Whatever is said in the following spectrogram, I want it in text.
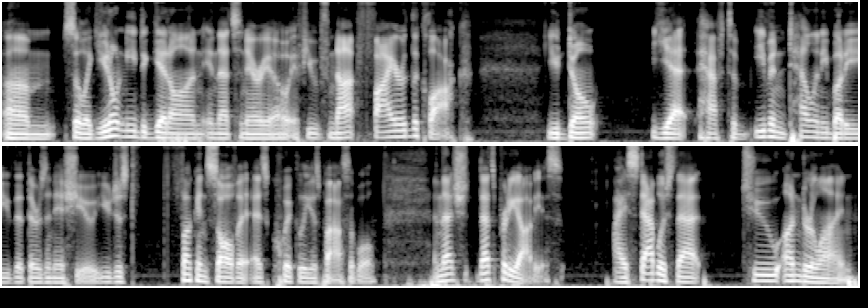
Um, so like you don't need to get on in that scenario if you've not fired the clock. You don't yet have to even tell anybody that there's an issue. You just fucking solve it as quickly as possible, and that's that's pretty obvious. I established that to underline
